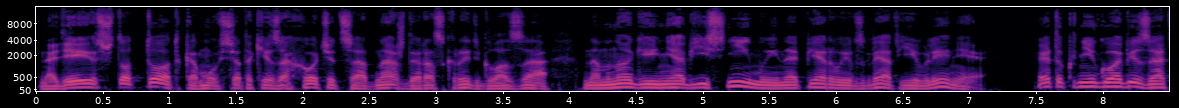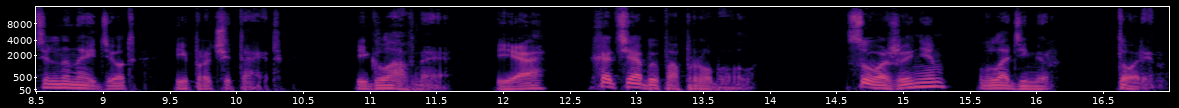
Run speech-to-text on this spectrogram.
Надеюсь, что тот, кому все-таки захочется однажды раскрыть глаза на многие необъяснимые на первый взгляд явления, эту книгу обязательно найдет и прочитает. И главное, я хотя бы попробовал. С уважением, Владимир Торин.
